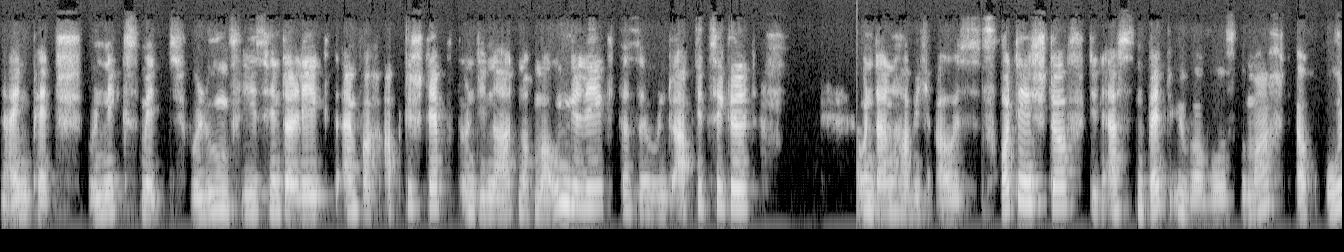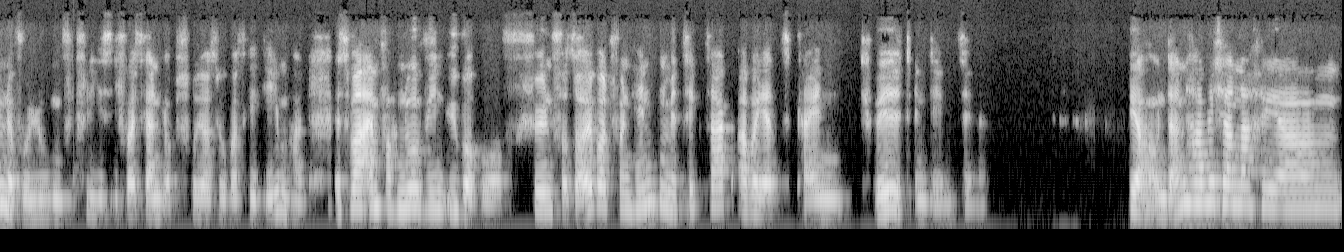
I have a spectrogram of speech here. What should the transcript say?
Nein-Patch und nichts mit Volumenvlies hinterlegt, einfach abgesteppt und die Naht nochmal umgelegt das, und abgezickelt. Und dann habe ich aus Frotteestoff den ersten Bettüberwurf gemacht, auch ohne Volumenvlies. Ich weiß gar nicht, ob es früher sowas gegeben hat. Es war einfach nur wie ein Überwurf. Schön versäubert von hinten mit Zickzack, aber jetzt kein Quilt in dem Sinne. Ja, und dann habe ich ja nachher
